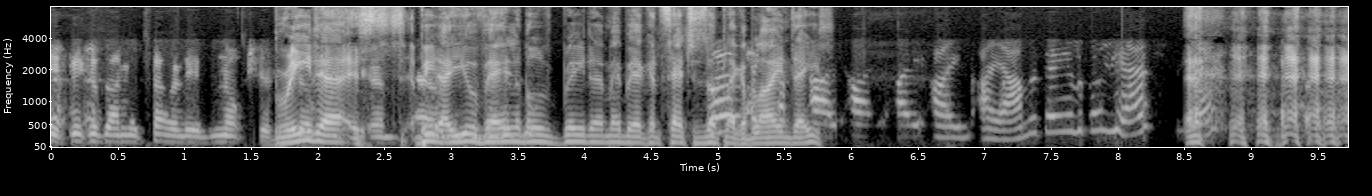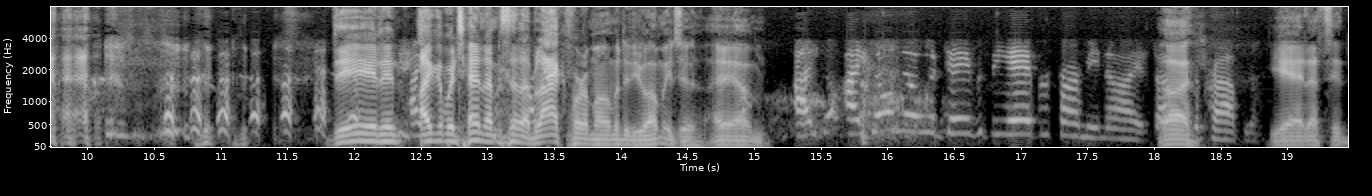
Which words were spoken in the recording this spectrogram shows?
It's because I'm a thoroughly obnoxious. Breda, is, um, Breda, are you available, Breda? Maybe I could set you up Well, like a blind date. I, I, I, I, I am available. Yes. yes. Did it? I can pretend I'm still a black for a moment if you want me to. I um, I, don't- I don't know would David would be able for me now. That's Ah. the problem. yeah, that's it.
